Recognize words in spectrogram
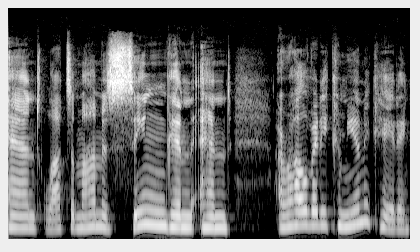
and lots of mamas sing and, and are already communicating.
